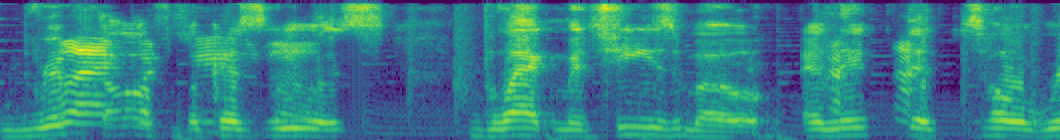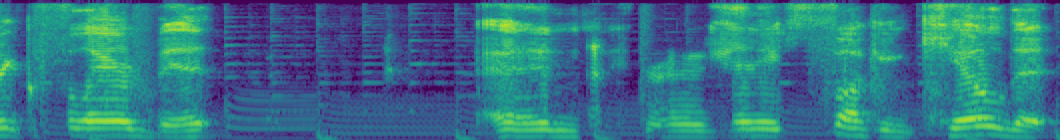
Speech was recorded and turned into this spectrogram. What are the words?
ripped Black off because he was black machismo, and then did this whole Ric Flair bit, and and he fucking killed it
